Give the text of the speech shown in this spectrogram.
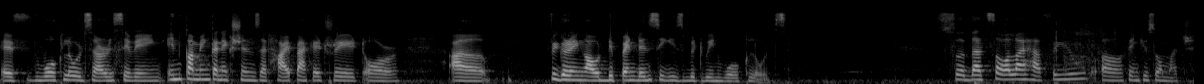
if workloads are receiving incoming connections at high packet rate or uh, figuring out dependencies between workloads. So that's all I have for you. Uh, thank you so much.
